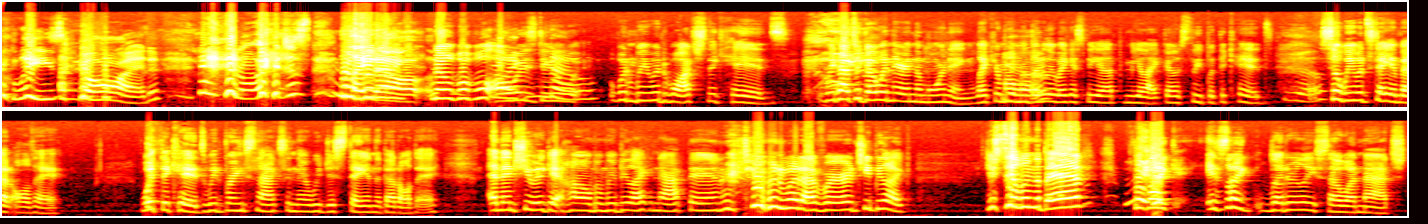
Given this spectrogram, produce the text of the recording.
like Please, God." And we just laid out. No, what we'll We're like, always do "No." when we would watch the kids, we'd have to go in there in the morning. Like your mom Yeah. would literally wake us be up and be like, "Go sleep with the kids." Yeah. So we would stay in bed all day with the kids. We'd bring snacks in there. We'd just stay in the bed all day. And then she would get home and we'd be like napping or doing whatever. And she'd be like, You're still in the bed? But like, it's like literally so unmatched.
